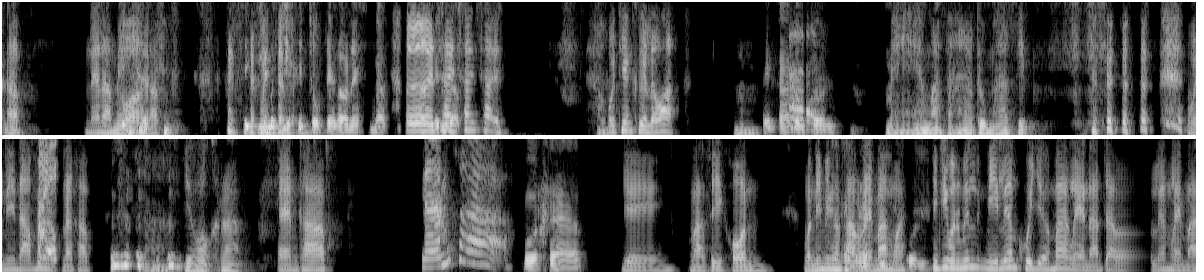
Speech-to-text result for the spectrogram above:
ครับ แนะนำจะไม่ตัวเถอะครับจริงๆเมื่อกี้คือจบได้แล้วนะแบบ เออใช่เป็นแบบใช่ใช่โอ้เที่ยงคืนแล้วอะอืมไฟฟ้าเบื้องต้นแหมมาซะห้าทุ่มห้าสิบ วันนี้น้ำไม่หลับนะครับอ่าพี่โอครับ แอนครับ น้ำค่ะ โบ๊ทครับ เย่มาสี่คน วันนี้มีคำถามอะไรบ้างไหมให้มาสี่คนจริงๆมันมีมีเรื่องคุยเยอะมากเลยนะจะเอาเรื่องอะไรมา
